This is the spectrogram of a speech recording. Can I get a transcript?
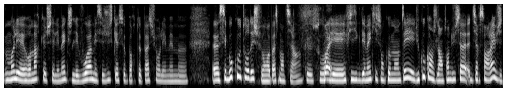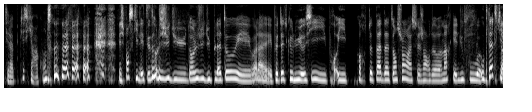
moi, les remarques chez les mecs, je les vois, mais c'est juste qu'elles se portent pas sur les mêmes. euh, euh, c'est beaucoup autour des cheveux, on va pas se mentir. Hein, que souvent Ouais. les physiques des mecs, ils sont commentés. Et du coup, quand je l'ai entendu ça, dire ça en live, j'étais là, qu'est-ce qu'il raconte? Mais je pense qu'il était dans le jus du, dans le jus du plateau, et voilà. Et peut-être que lui aussi, il, pro- il porte pas d'attention à ce genre de remarques, et du coup, Ou peut-être qu'il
